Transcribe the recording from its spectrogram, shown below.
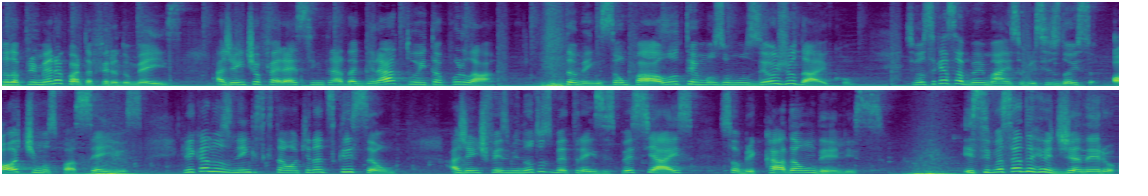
Toda primeira quarta-feira do mês, a gente oferece entrada gratuita por lá. Também em São Paulo temos o Museu Judaico. Se você quer saber mais sobre esses dois ótimos passeios, clica nos links que estão aqui na descrição. A gente fez Minutos B3 especiais sobre cada um deles. E se você é do Rio de Janeiro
